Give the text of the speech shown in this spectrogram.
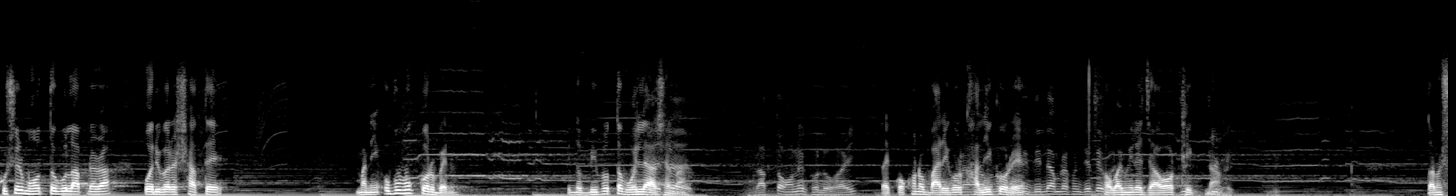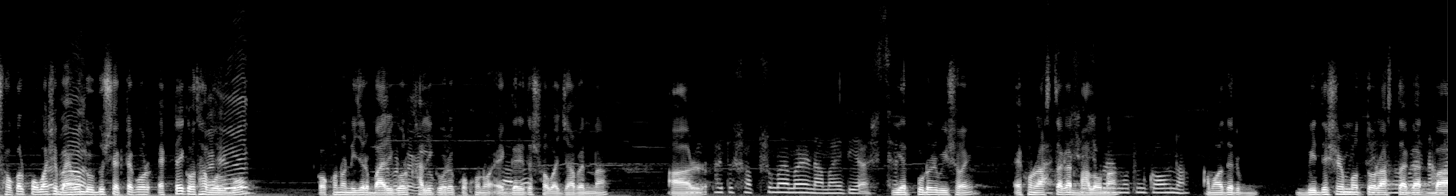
খুশির মুহূর্তগুলো আপনারা পরিবারের সাথে মানে উপভোগ করবেন। কিন্তু বিপদটা বইলে আসে না। রাত তো অনেক হলো ভাই। তাই কখনো বাড়িঘর খালি করে সবাই মিলে যাওয়া ঠিক না। তো আমি সকল প্রবাসী ভাই বোনদের উদ্দেশ্যে একটা কর- একটাই কথা বলব। কখনো নিজের বাড়িঘর খালি করে কখনো এক গাড়িতে সবাই যাবেন না। আর ভাই তো সবসময় আমার নামায় দিয়ে আসছে। এয়ারপোর্টের বিষয় এখন রাস্তাঘাট ভালো মতন কও না। আমাদের বিদেশের মতো রাস্তাঘাট বা।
